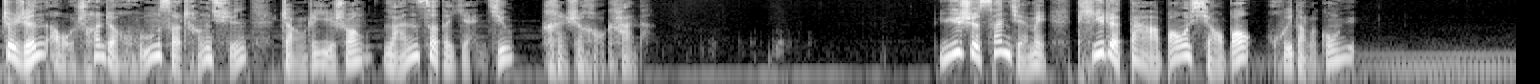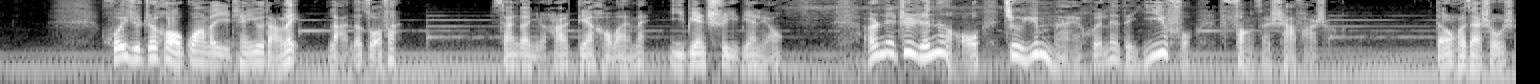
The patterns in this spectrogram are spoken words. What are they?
这人偶穿着红色长裙，长着一双蓝色的眼睛，很是好看的。于是，三姐妹提着大包小包回到了公寓。回去之后，逛了一天，有点累，懒得做饭。三个女孩点好外卖，一边吃一边聊。而那只人偶就与买回来的衣服放在沙发上，等会儿再收拾。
